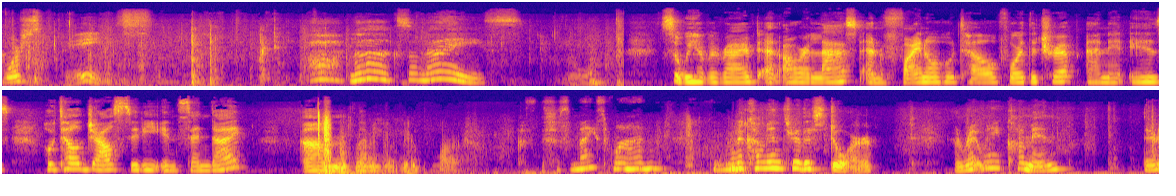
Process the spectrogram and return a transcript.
more space. Oh, look, so nice. So we have arrived at our last and final hotel for the trip, and it is Hotel JAL City in Sendai. Um, let me go get a. This is a nice one. You're gonna come in through this door, and right when you come in, there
